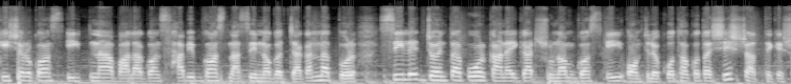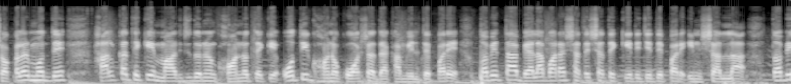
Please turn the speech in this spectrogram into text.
কিশোরগঞ্জ ইটনা, বালাগঞ্জ, হাবিবগঞ্জ, নাসিরনগর, জাগান্নাথপুর, সিলেট, জয়ন্তাপুর, কানাইঘাট, সুনামগঞ্জ এই অঞ্চলে কোথাও কোথাও শেষ রাত থেকে সকালের মধ্যে হালকা থেকে মাঝারি ধরনের ঘন থেকে অতি ঘন কুয়াশা দেখা মিলতে পারে। তবে তা বেলা বাড়ার সাথে সাথে কেটে যেতে পারে ইনশাল্লাহ তবে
